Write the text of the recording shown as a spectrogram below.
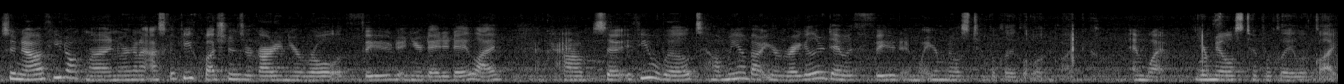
so now, if you don't mind, we're gonna ask a few questions regarding your role of food in your day-to-day life. Um, so if you will, tell me about your regular day with food and what your meals typically look like. and what? Your meals typically look like.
